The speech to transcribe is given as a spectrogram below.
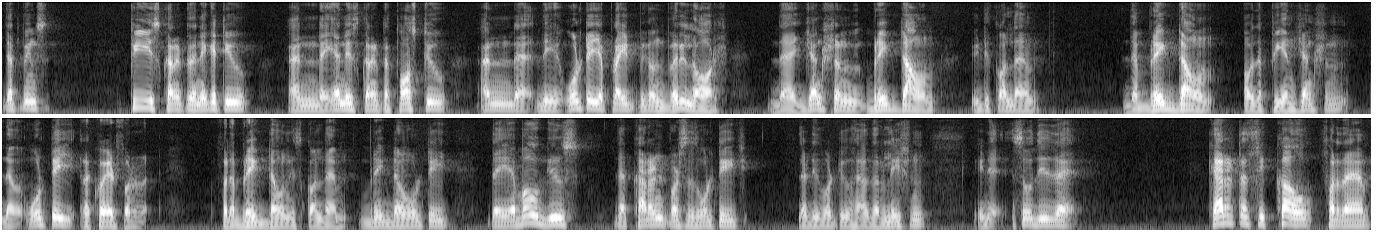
that means P is connected to the negative and N is connected to positive and the voltage applied becomes very large the junction break down it is called the, the breakdown of the p n junction the voltage required for for the breakdown is called the breakdown voltage the above gives the current versus voltage that is what you have the relation. so, this is a characteristic curve for the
